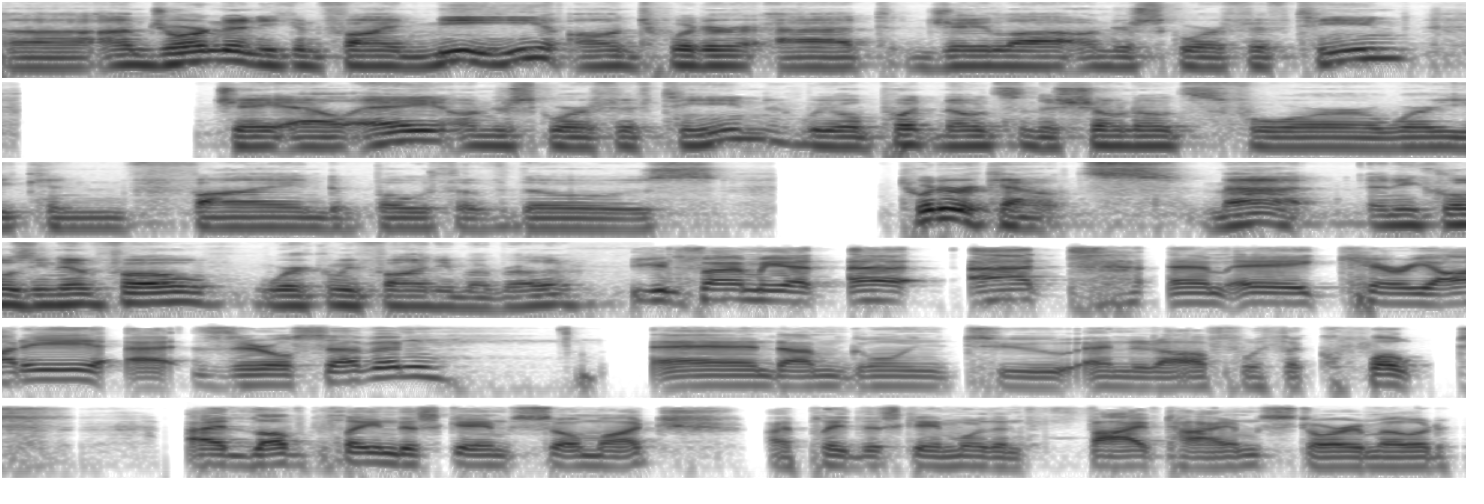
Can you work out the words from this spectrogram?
Uh, I'm Jordan, and you can find me on Twitter at jlaw underscore fifteen. JLA underscore 15. We will put notes in the show notes for where you can find both of those Twitter accounts. Matt, any closing info? Where can we find you, my brother? You can find me at at, at ma cariati at 07 and I'm going to end it off with a quote. I loved playing this game so much. I played this game more than five times, story mode,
